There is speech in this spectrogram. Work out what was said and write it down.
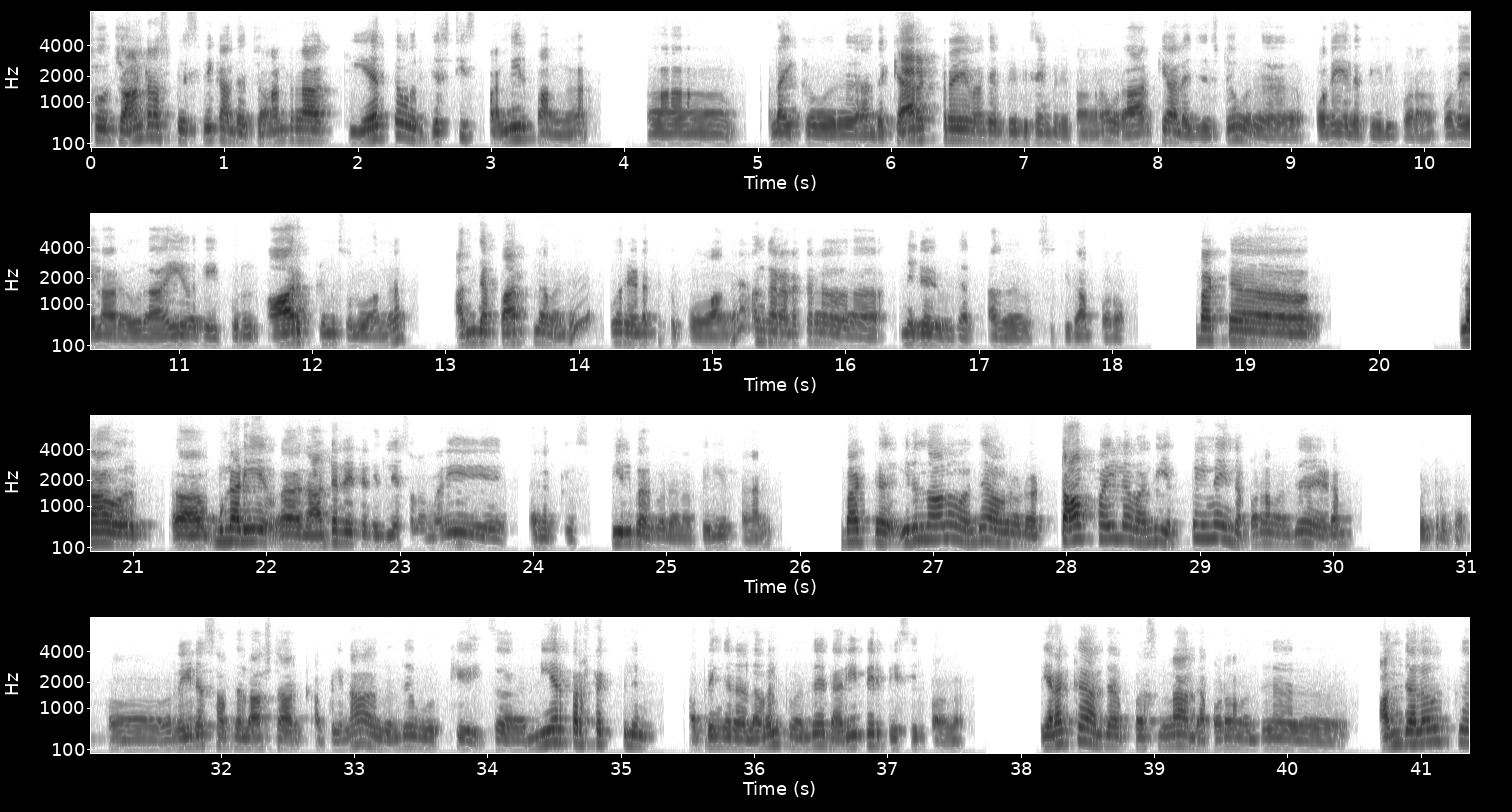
so genre specific அந்த ஜான்ராக்கு ஏற்ற ஒரு ஜஸ்டிஸ் பண்ணியிருப்பாங்க லைக் ஒரு அந்த கேரக்டரே வந்து எப்படி டிசைன் பண்ணியிருப்பாங்கன்னா ஒரு ஆர்கியாலஜிஸ்ட் ஒரு புதையலை தேடி போகிறாங்க புதையலார் ஒரு ஐவகை வகை பொருள் ஆர்க்குன்னு சொல்லுவாங்க. அந்த பார்ட்ல வந்து ஒரு இடத்துக்கு போவாங்க. அங்கே நடக்கிற நிகழ்வுகள் அதை சுற்றி தான் படம் பட் நான் ஒரு முன்னாடியே அண்டர் ரேட்டட் இதுலேயே சொன்ன மாதிரி எனக்கு ஸ்பீல்பர்கோட நான் பெரிய ஃபேன் பட் இருந்தாலும் வந்து அவரோட டாப் ஃபைவ்ல வந்து எப்பயுமே இந்த படம் வந்து இடம் இருக்கும் raiders of the lost ark அப்படின்னா அது வந்து ஓகே நியர் பர்ஃபெக்ட் ஃபிலிம் அப்படிங்கிற லெவலுக்கு வந்து நிறைய பேர் பேசியிருப்பாங்க. எனக்கு அந்த பர்சனலாக அந்த படம் வந்து அந்த அளவுக்கு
